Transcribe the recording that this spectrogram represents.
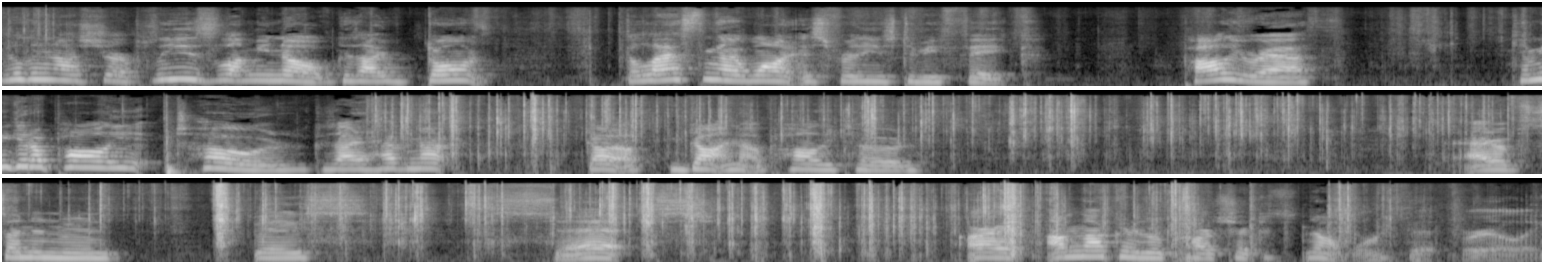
really not sure. Please let me know, because I don't... The last thing I want is for these to be fake. Poliwrath. Can we get a Politoed? Because I have not got a, gotten a Politoed. Out of Sun and Moon base sets. Alright, I'm not going to do a card trick. It's not worth it, really.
